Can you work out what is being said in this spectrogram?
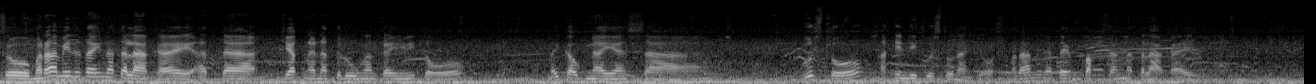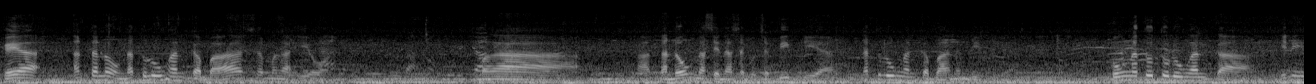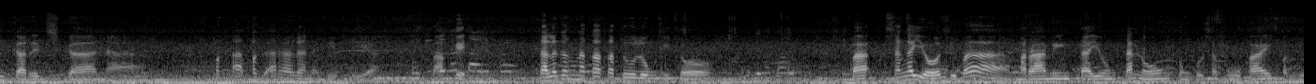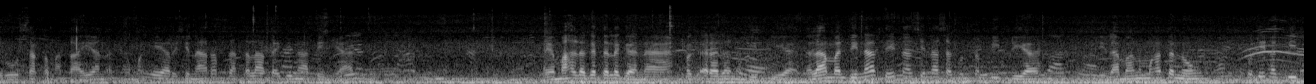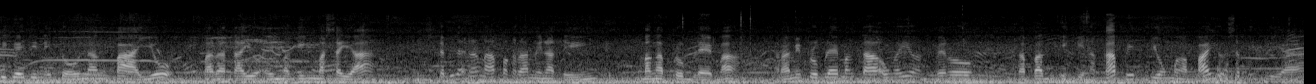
So marami na tayong natalakay at uh, na natulungan kayo nito may kaugnayan sa gusto at hindi gusto ng Diyos. Marami na tayong paksang natalakay. Kaya ang tanong, natulungan ka ba sa mga iyon? Mga ah, tanong na sinasagot sa Biblia, natulungan ka ba ng Biblia? Kung natutulungan ka, ini-encourage ka na mag- pag-aralan ng Biblia. Bakit? Talagang nakakatulong ito. Ba, sa ngayon, 'di ba, maraming tayong tanong tungkol sa buhay, pagdurusa, kamatayan at anong mangyayari sa harap, talakay din natin 'yan. Kaya mahalaga talaga na pag-aralan ng Biblia. Nalaman din natin na sinasagot ng Biblia, hindi lamang ng mga tanong, kundi nagbibigay din ito ng payo para tayo ay maging masaya. Sa kabila ng napakarami nating mga problema. Maraming problema ang tao ngayon, pero kapag ikinakapit yung mga payo sa Biblia,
